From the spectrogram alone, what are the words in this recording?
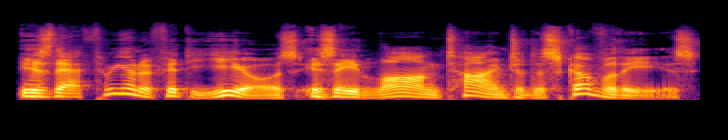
is that 350 years is a long time to discover these,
